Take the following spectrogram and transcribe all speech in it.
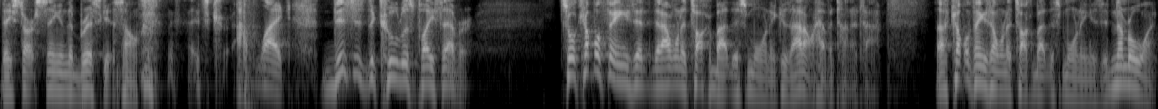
they start singing the brisket song. it's I'm like, this is the coolest place ever. So a couple things that, that I want to talk about this morning because I don't have a ton of time. A couple things I want to talk about this morning is that number one,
